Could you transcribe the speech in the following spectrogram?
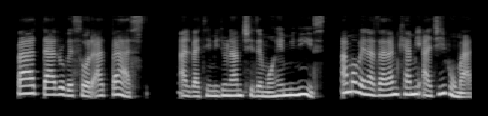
بعد در رو به سرعت بست. البته می‌دونم چیز مهمی نیست اما به نظرم کمی عجیب اومد.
